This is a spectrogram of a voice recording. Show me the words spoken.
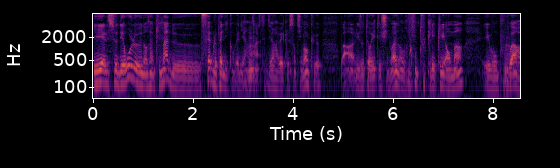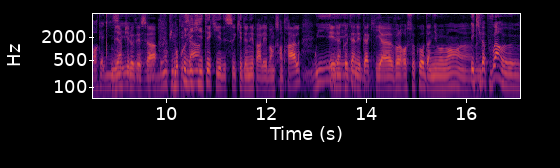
Et elle se déroule dans un climat de faible panique, on va dire. hein. Ouais. C'est-à-dire avec le sentiment que ben, les autorités chinoises ont vraiment toutes les clés en main et vont pouvoir organiser. Bien piloter euh, ça. bien piloter Beaucoup de ça. liquidités qui est, qui est donné par les banques centrales. Oui, Et d'un côté, un État qui a volera au secours au dernier moment. euh, Et qui va pouvoir euh,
